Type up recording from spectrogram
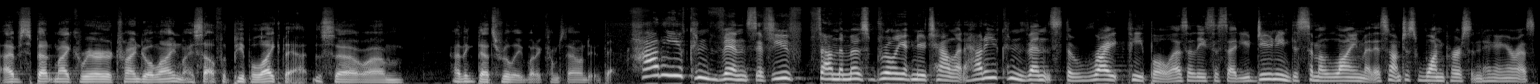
I've spent my career trying to align myself with people like that. So um, I think that's really what it comes down to. How do you convince, if you've found the most brilliant new talent, how do you convince the right people? As Elisa said, you do need some alignment. It's not just one person taking a risk.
